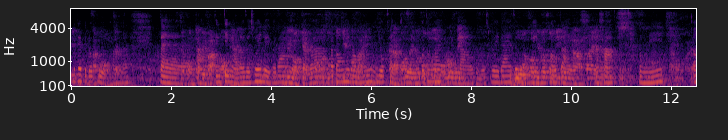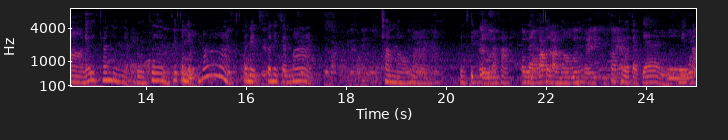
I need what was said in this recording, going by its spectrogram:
ไม่ได้ไปลบหลู่เขานะแต่จริงๆอะเราจะช่วยเลยก็ได้ แต่ว่าก็ต้องให้น้องยกขันครูก็ต้องไหว้ครูเราถึงจะช่วยได้ซึ่งน้องเองก็เข้าใจนะคะ ตรงนี้อ่าแล้วอีกท่านหนึ่งเนี่ยโดนเพื่อนที่สนิทมากสนิทสนิทกันมากทำน้องมา เป็นสิบปีแล้วค่ะ แล้วจนน้องครอบครัวแตกแยก มีสา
